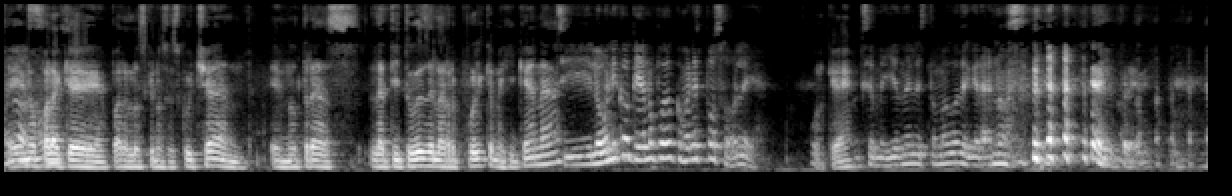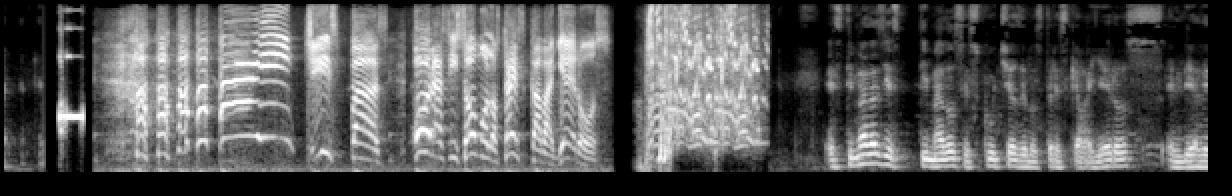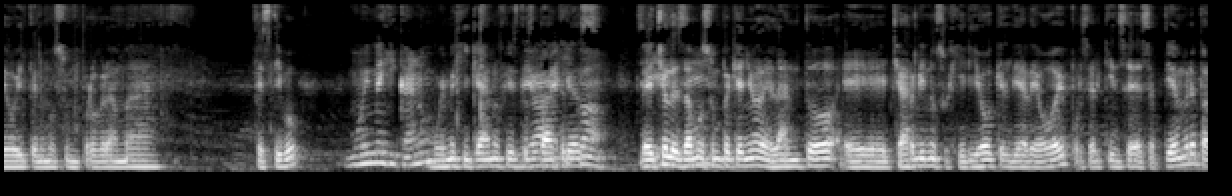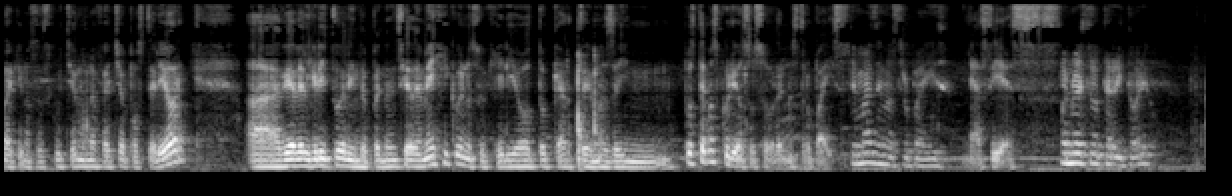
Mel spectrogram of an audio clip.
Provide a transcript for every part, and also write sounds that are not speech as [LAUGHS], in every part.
Sí, no, para que, para los que nos escuchan en otras latitudes de la República Mexicana. Sí, lo único que yo no puedo comer es pozole. ¿Por qué? Se me llena el estómago de granos. [LAUGHS] El Freddy. [LAUGHS] ¡Chispas! ¡Ahora sí somos los tres caballeros! Estimadas y estimados escuchas de los Tres Caballeros, el día de hoy tenemos un programa festivo, Muy mexicano. muy mexicano, fiestas Viva patrias. México. De Sí, hecho, les damos sí. un pequeño adelanto. Eh, Charlie nos sugirió que el día de hoy, por ser 15 de septiembre, para que nos escuchen una fecha posterior, a Día del Grito de la Independencia de México, y nos sugirió tocar temas de in- pues temas curiosos sobre nuestro país. Temas de nuestro país. Así es. O nuestro territorio.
